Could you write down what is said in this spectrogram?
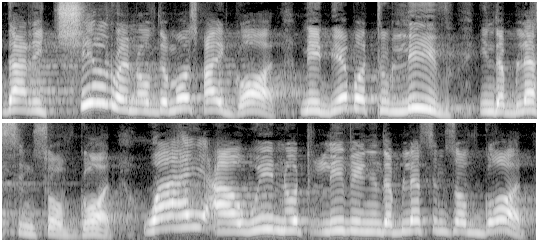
That the children of the Most High God may be able to live in the blessings of God. Why are we not living in the blessings of God?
